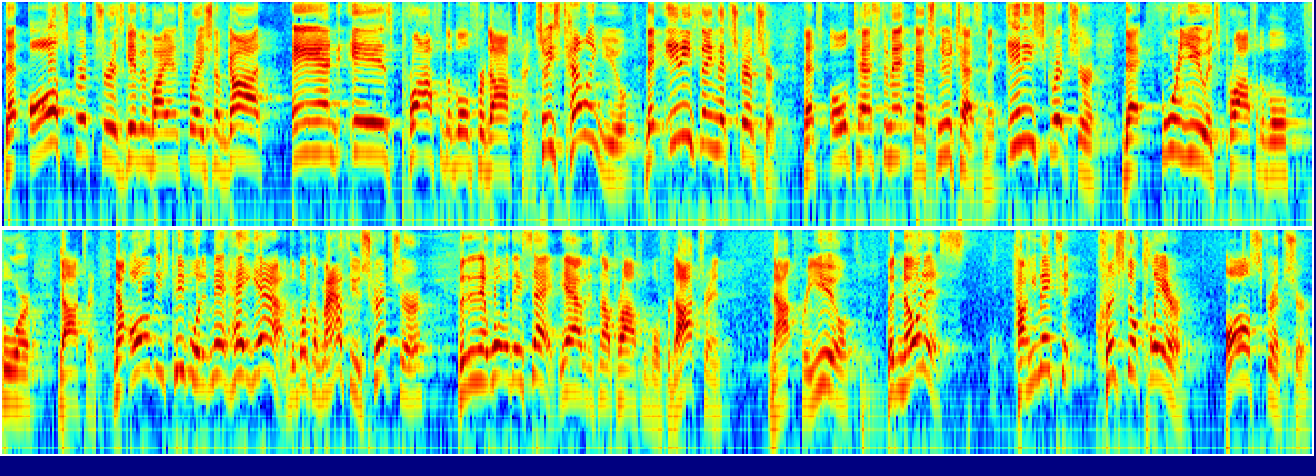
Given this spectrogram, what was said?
that all Scripture is given by inspiration of God and is profitable for doctrine. So he's telling you that anything that's Scripture, that's Old Testament, that's New Testament, any Scripture that for you it's profitable for doctrine. Now all of these people would admit, hey, yeah, the book of Matthew is Scripture, but then what would they say? Yeah, but it's not profitable for doctrine, not for you. But notice how he makes it crystal clear, all Scripture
